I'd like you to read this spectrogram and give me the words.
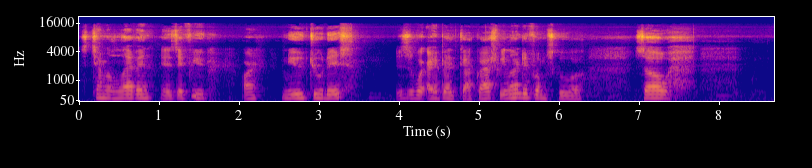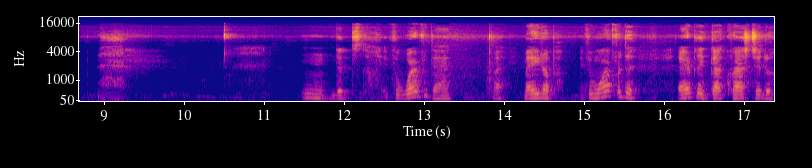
September 11 is if you are new to this, this is where everybody got crashed. We learned it from school. So Mm, that's, if it weren't for that, I made up. If it weren't for the airplane got crashed to the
